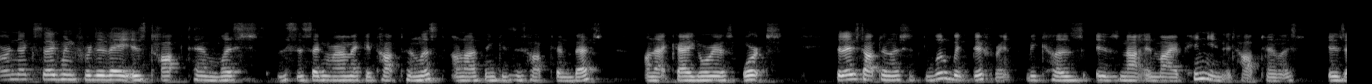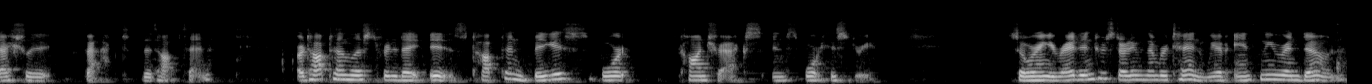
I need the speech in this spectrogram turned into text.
Our next segment for today is Top 10 Lists. This is a segment where I make a top 10 list on I think is the top 10 best on that category of sports. Today's top 10 list is a little bit different because it is not, in my opinion, the top 10 list. It is actually fact, the top 10. Our top 10 list for today is top 10 biggest sport contracts in sport history. So we're going to get right into starting with number 10. We have Anthony Rendon,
